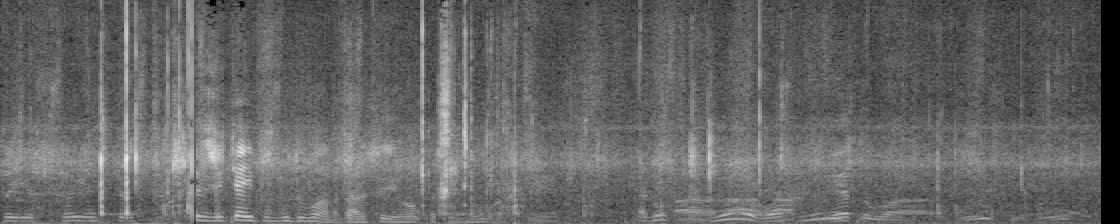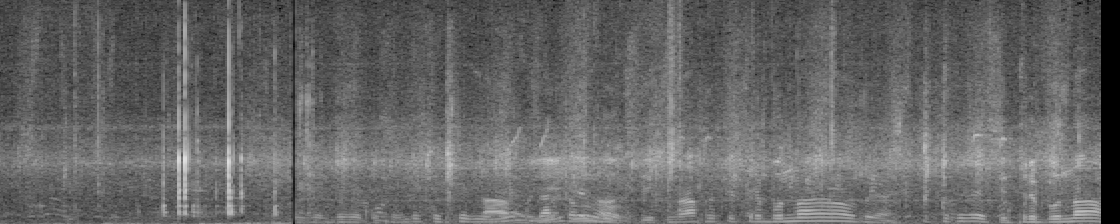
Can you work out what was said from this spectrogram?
що- є, що є страшно. Життя і побудував. А дальше його потягнув. А ну, це Зеркало Зеркало. Під нахуй під трибунал, блядь. Під трибунал.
